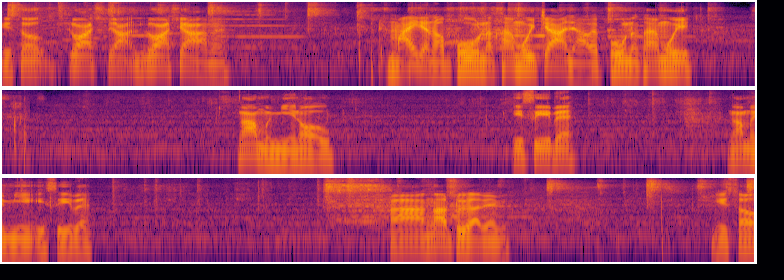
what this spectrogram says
န်ပြီဒီဆိုလွှတ်ရှာလွှတ်ရှာမယ်မိုက်ရနော်ဘူနှခမ်းမွေးကြာညာပဲဘူနှခမ်းမွေးငါမမြင်တော့ဘူးအေးစေးပဲငါမမြင်အေးဆေးပဲအာငါတွေ့ရပြန်ပြီဒီဆို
